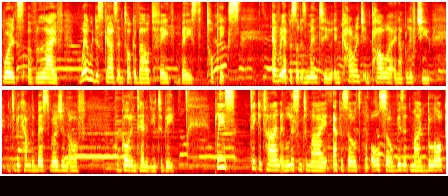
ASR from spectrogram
Words of Life, where we discuss and talk about faith based topics. Every episode is meant to encourage, empower, and uplift you and to become the best version of who God intended you to be. Please take your time and listen to my episodes, but also visit my blog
